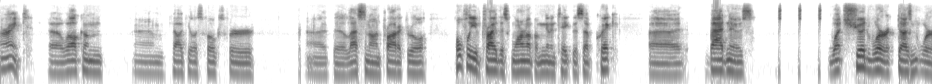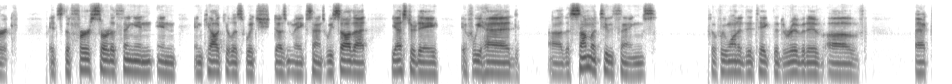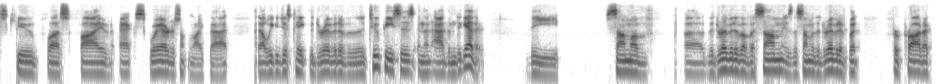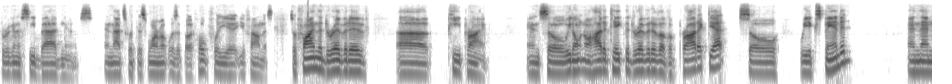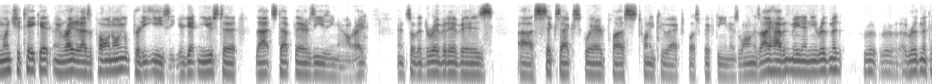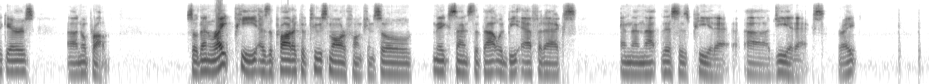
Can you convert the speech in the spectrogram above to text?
All right. Uh, welcome, um, calculus folks, for uh, the lesson on product rule. Hopefully you've tried this warm-up. I'm going to take this up quick. Uh, bad news. What should work doesn't work. It's the first sort of thing in, in, in calculus which doesn't make sense. We saw that yesterday if we had uh, the sum of two things. So if we wanted to take the derivative of x cubed plus 5x squared or something like that, that we could just take the derivative of the two pieces and then add them together. The sum of uh, the derivative of a sum is the sum of the derivative, but for product we're going to see bad news. And that's what this warm-up was about. Hopefully you, you found this. So find the derivative uh, p prime. And so we don't know how to take the derivative of a product yet, so we expanded and then once you take it and write it as a polynomial, pretty easy. You're getting used to that step there is easy now, right? And so the derivative is uh, 6x squared plus 22x plus 15. As long as I haven't made any arithmetic, errors, uh, no problem. So then write p as the product of two smaller functions. So makes sense that that would be f at x, and then that this is p at uh, g at x, right?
